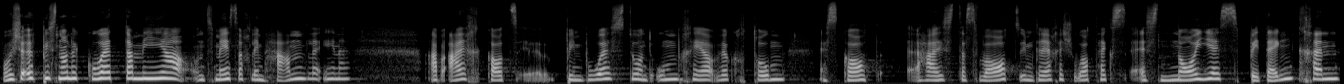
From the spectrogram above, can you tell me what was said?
Wo ist etwas noch nicht gut an mir? Und mehr so ein bisschen im Handeln. Rein. Aber eigentlich geht es äh, beim Buße und Umkehr wirklich darum, es geht, heißt das Wort im griechischen Urtext, ein neues Bedenken,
